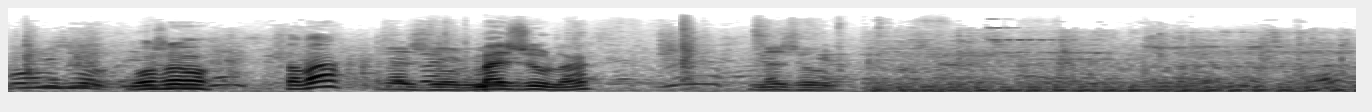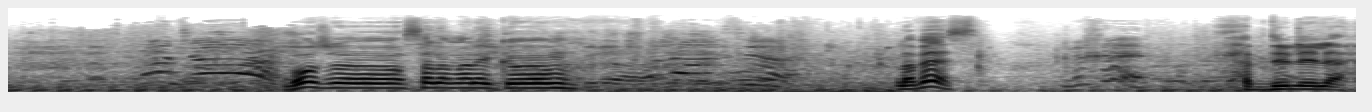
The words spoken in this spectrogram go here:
Bonjour. Bonjour. Ça va? Majoul. Majoul, hein? Majoul. Bonjour. Bonjour. Salam alaikum. Bonjour, monsieur. La veste Abdelillah.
